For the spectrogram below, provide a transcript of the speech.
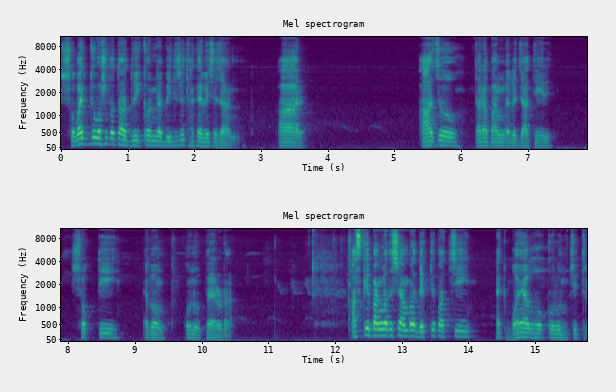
সৌভাগ্যবশত তার দুই কন্যা বিদেশে থাকায় বেঁচে যান আর আজও তারা বাঙালি জাতির শক্তি এবং অনুপ্রেরণা। আজকে বাংলাদেশে আমরা দেখতে পাচ্ছি এক ভয়াবহ করুণ চিত্র,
